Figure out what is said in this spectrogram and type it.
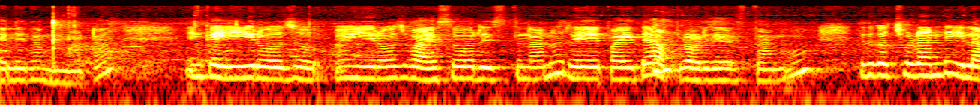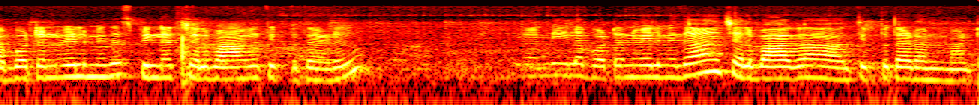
తెలియదు అనమాట ఇంకా ఈరోజు ఈరోజు వాయిస్ ఓవర్ ఇస్తున్నాను. రేపు అయితే అప్లోడ్ చేస్తాను. ఇదిగో చూడండి ఇలా బొటన్ వేల్ మీద స్పిన్నర్ చాలా బాగా తిప్పుతాడు. చూడండి ఇలా బొటన్ వేల్ మీద చాలా బాగా తిప్పుతాడు అనమాట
